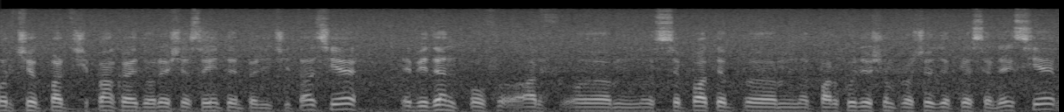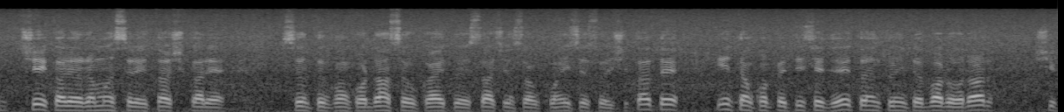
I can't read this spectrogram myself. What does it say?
orice participant care dorește să intre în pe licitație. Evident, um, se poate um, parcurge și un proces de preselecție. Cei care rămân selectați și care sunt în concordanță cu caietul de sarcini sau condiții solicitate, intră în competiție directă într-un interval orar și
